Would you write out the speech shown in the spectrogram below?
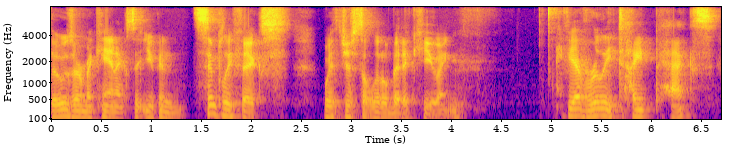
Those are mechanics that you can simply fix with just a little bit of cueing. If you have really tight pecs,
